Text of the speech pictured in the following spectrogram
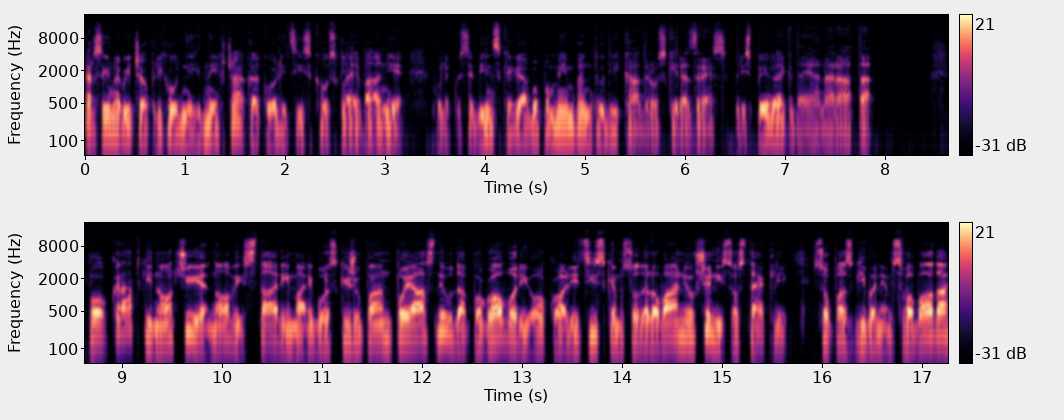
Arsenoviča v prihodnjih dneh čaka koalicijsko usklajevanje. Poleg vsebinskega bo pomemben tudi kadrovski razrez. Prispevek Dajana Rata. Po kratki noči je novi stari mariborski župan pojasnil, da pogovori o koalicijskem sodelovanju še niso stekli. So pa z gibanjem Svoboda,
